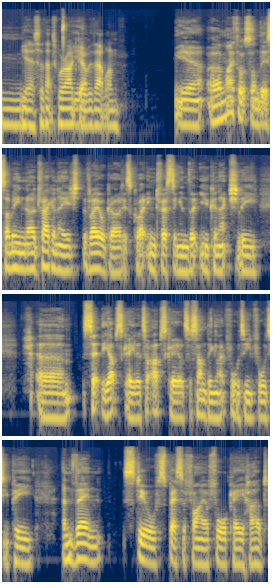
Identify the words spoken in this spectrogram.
mm, yeah, so that's where I'd yeah. go with that one. Yeah, uh, my thoughts on this. I mean, uh, Dragon Age, the Veilguard is quite interesting in that you can actually um, set the upscaler to upscale to something like 1440p and then still specify a 4K HUD.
